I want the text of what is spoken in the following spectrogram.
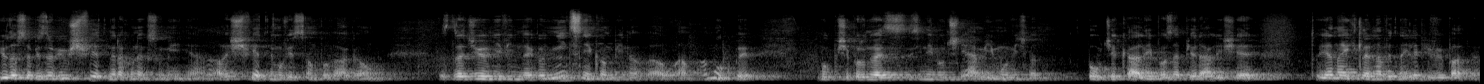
Judasz sobie zrobił świetny rachunek sumienia, ale świetny, mówię z całą powagą zdradziłem niewinnego, nic nie kombinował, a, a mógłby. Mógłby się porównywać z, z, innymi uczniami i mówić, no pouciekali, pozapierali się, to ja na ich tle nawet najlepiej wypadłem.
